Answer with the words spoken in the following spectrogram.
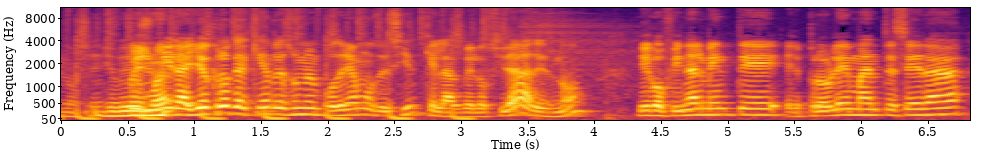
No sé. Pues mira, yo creo que aquí en resumen podríamos decir que las velocidades, ¿no? Digo, finalmente el problema antes era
